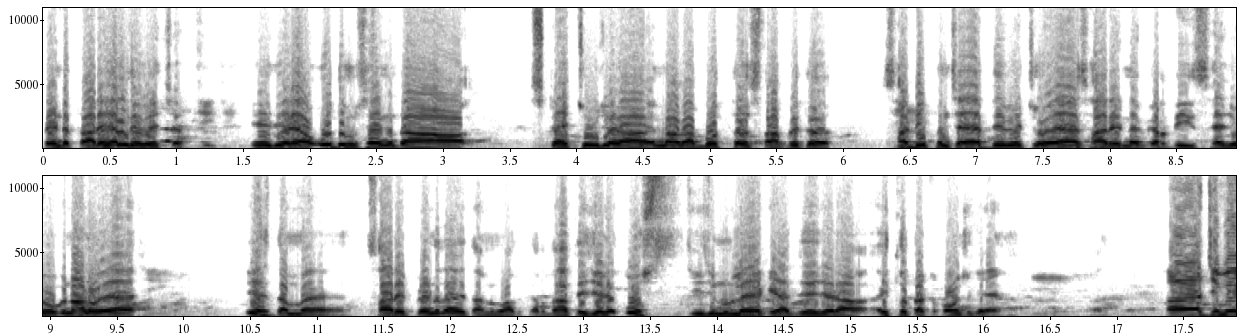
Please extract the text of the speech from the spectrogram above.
ਪਿੰਡ ਤਾਰੇਵਾਲ ਦੇ ਵਿੱਚ ਇਹ ਜਿਹੜਾ ਉਦਮ ਸਿੰਘ ਦਾ ਸਟੈਚੂ ਜਿਹੜਾ ਇਹਨਾਂ ਦਾ ਬੁੱਤ ਸਥਾਪਿਤ ਸਾਡੀ ਪੰਚਾਇਤ ਦੇ ਵਿੱਚ ਹੋਇਆ ਹੈ, ਸਾਰੇ ਨਗਰ ਦੀ ਸਹਿਯੋਗ ਨਾਲ ਹੋਇਆ ਹੈ। ਇਸ ਦਾ ਮੈਂ ਸਾਰੇ ਪਿੰਡ ਦਾ ਵੀ ਧੰਨਵਾਦ ਕਰਦਾ ਤੇ ਜਿਹੜੇ ਉਸ ਚੀਜ਼ ਨੂੰ ਲੈ ਕੇ ਅੱਜ ਇਹ ਜਿਹੜਾ ਇੱਥੋਂ ਤੱਕ ਪਹੁੰਚ ਗਏ ਆ। ਜਿਵੇਂ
